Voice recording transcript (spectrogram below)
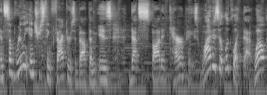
And some really interesting factors about them is that spotted carapace. Why does it look like that? Well,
